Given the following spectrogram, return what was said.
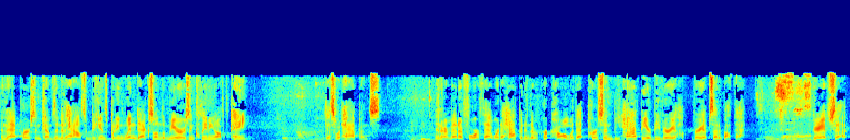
And that person comes into the house and begins putting Windex on the mirrors and cleaning off the paint. Guess what happens? In our metaphor, if that were to happen in the home, would that person be happy or be very, very upset about that? Very upset.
